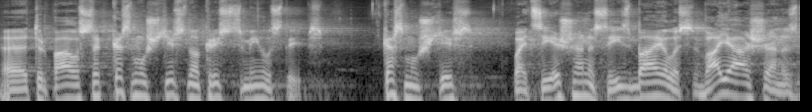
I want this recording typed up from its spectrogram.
Eh, tur Pāvils saka, kas mūs šķirs no Kristus mīlestības? Kas mūs šķirs? Vai ciešanas, izbailes, vajāšanas,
